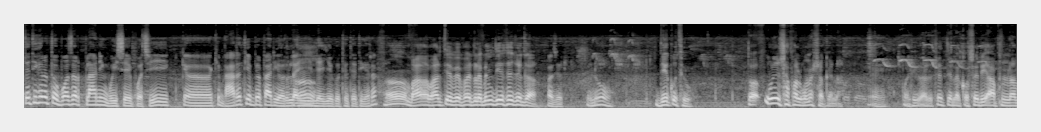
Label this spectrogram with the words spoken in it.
त्यतिखेर त्यो बजार प्लानिङ भइसकेपछि के भारतीय व्यापारीहरूलाई ल्याइएको थियो त्यतिखेर? भा भारतीय व्यापारीलाई पनि दिएको थियो जग्गा। हजुर। होइन दिएको थियो। त उनी सफल हुन सकेन। पछि गएर चाहिँ त्यसलाई कसरी आफ्नो नाम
